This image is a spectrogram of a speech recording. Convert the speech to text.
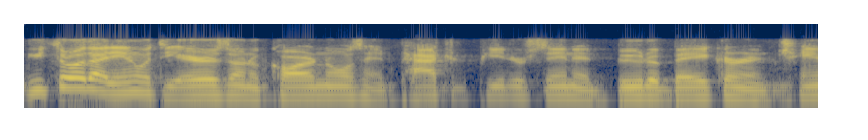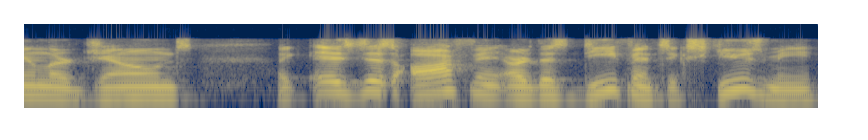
You throw that in with the Arizona Cardinals and Patrick Peterson and Budda Baker and Chandler Jones, like is this offense or this defense, excuse me,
